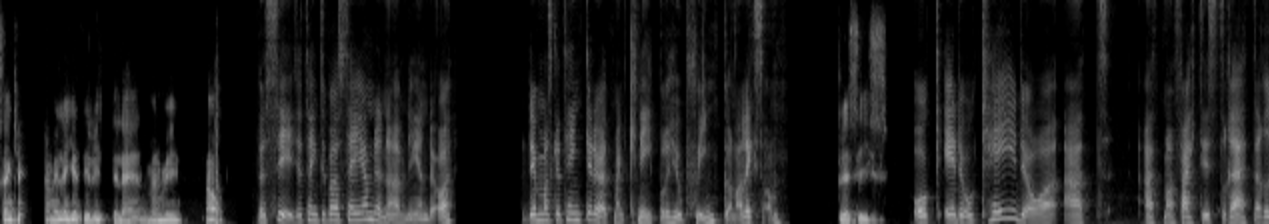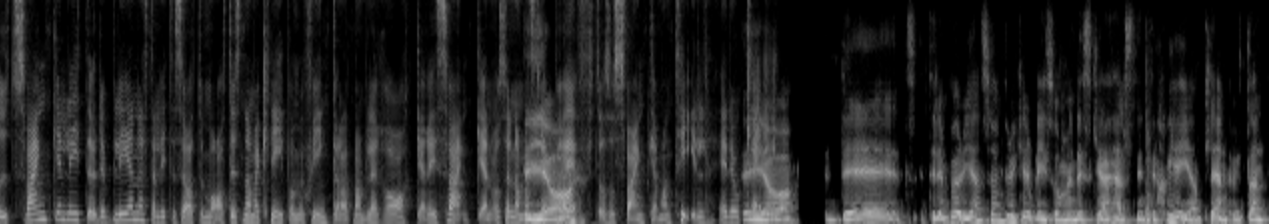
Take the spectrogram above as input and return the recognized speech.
Sen kan vi lägga till ytterligare en, men vi, ja, Precis, jag tänkte bara säga om den övningen då. Det man ska tänka då är att man kniper ihop skinkorna liksom. Precis. Och är det okej okay då att, att man faktiskt rätar ut svanken lite? Det blir nästan lite så automatiskt när man kniper med skinkorna, att man blir rakare i svanken och sen när man släpper ja. efter så svankar man till. Är det okej? Okay? Ja, det, till en början så brukar det bli så, men det ska helst inte ske egentligen. Utan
